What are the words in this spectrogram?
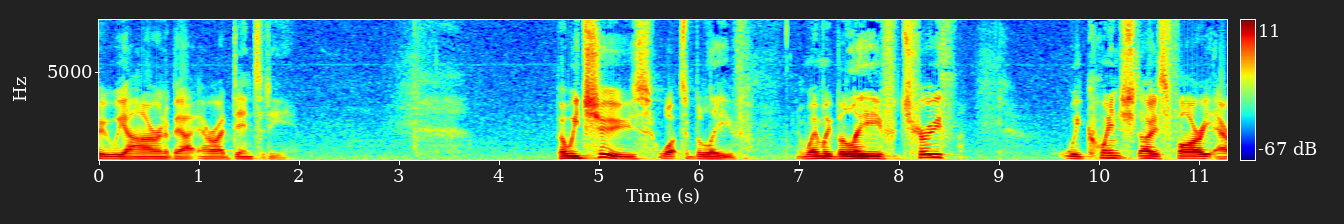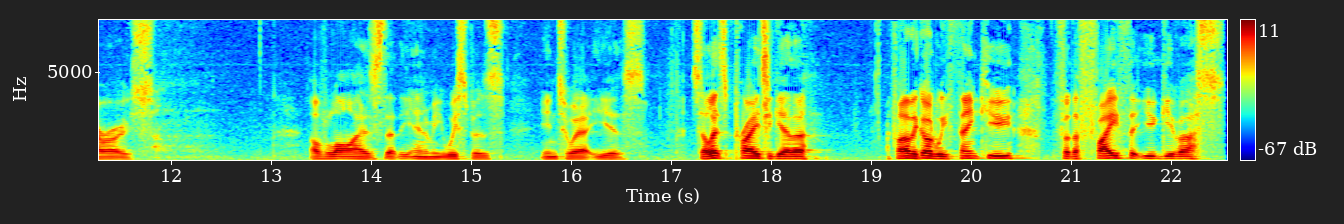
who we are and about our identity. But we choose what to believe. And when we believe truth, we quench those fiery arrows of lies that the enemy whispers into our ears. So let's pray together. Father God, we thank you for the faith that you give us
